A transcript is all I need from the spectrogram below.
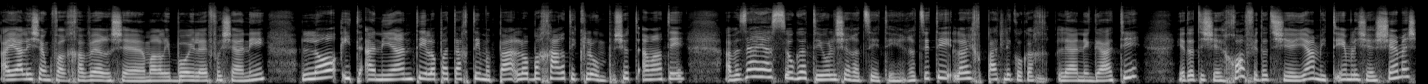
היה לי שם כבר חבר שאמר לי בואי לאיפה שאני, לא התעניינתי, לא פתחתי מפה, לא בחרתי כלום, פשוט אמרתי, אבל זה היה סוג הטיול שרציתי, רציתי, לא אכפת לי כל כך לאן הגעתי, ידעתי שיהיה חוף, ידעתי שיהיה ים, התאים לי שיש שמש,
